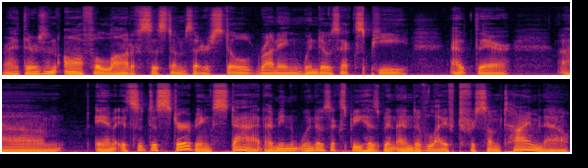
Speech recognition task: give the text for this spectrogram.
right? There's an awful lot of systems that are still running Windows XP out there. Um, and it's a disturbing stat. I mean, Windows XP has been end of life for some time now,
